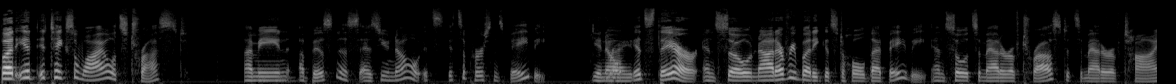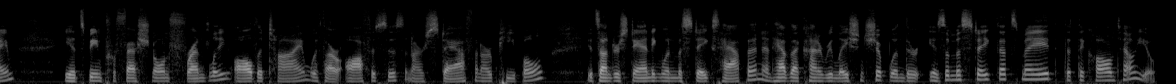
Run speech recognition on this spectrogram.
But it, it takes a while. It's trust. I mean, a business, as you know, it's it's a person's baby. You know, Right. it's there. And so not everybody gets to hold that baby. And so it's a matter of trust, it's a matter of time. It's being professional and friendly all the time with our offices and our staff and our people. It's understanding when mistakes happen and have that kind of relationship when there is a mistake that's made that they call and tell you.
